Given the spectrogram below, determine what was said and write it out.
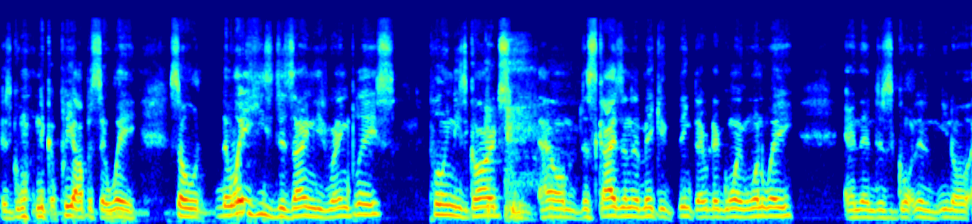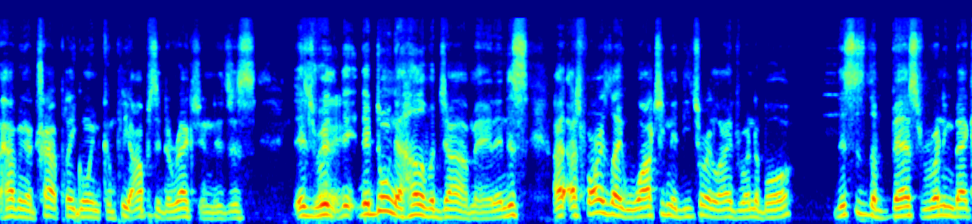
is going the complete opposite way. So the way he's designing these running plays, pulling these guards, um, disguising to make you think that they're going one way, and then just going, and, you know, having a trap play going complete opposite direction. It's just it's really Right. they- they're doing a hell of a job, man. And this, as far as like watching the Detroit Lions run the ball, this is the best running back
